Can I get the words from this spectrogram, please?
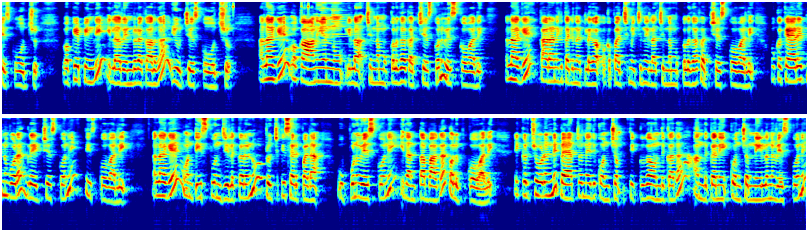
వేసుకోవచ్చు. ఒకే పిండి ఇలా రెండు రకాలుగా యూజ్ చేసుకోవచ్చు. అలాగే ఒక ఆనియన్ను ఇలా చిన్న ముక్కలుగా కట్ చేసుకొని వేసుకోవాలి. అలాగే కారానికి తగినట్లుగా ఒక పచ్చిమిర్చిని ఇలా చిన్న ముక్కలుగా కట్ చేసుకోవాలి. ఒక క్యారెట్ను కూడా గ్రేట్ చేసుకొని తీసుకోవాలి. అలాగే వన్ టీ స్పూన్ జీలకర్రను రుచికి సరిపడా ఉప్పును వేసుకొని ఇదంతా బాగా కలుపుకోవాలి. ఇక్కడ చూడండి బ్యాటర్ అనేది కొంచెం తిక్కుగా ఉంది కదా అందుకని కొంచెం నీళ్ళను వేసుకొని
